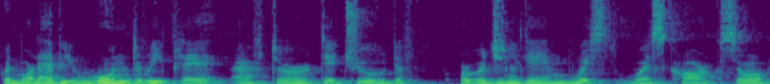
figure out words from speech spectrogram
when Mourneabbey won the replay after they drew the original game with West Cork. So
